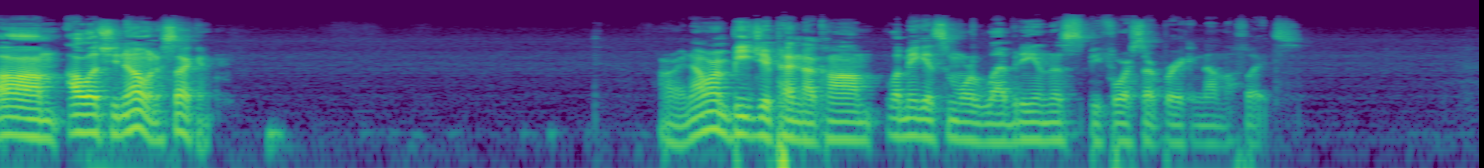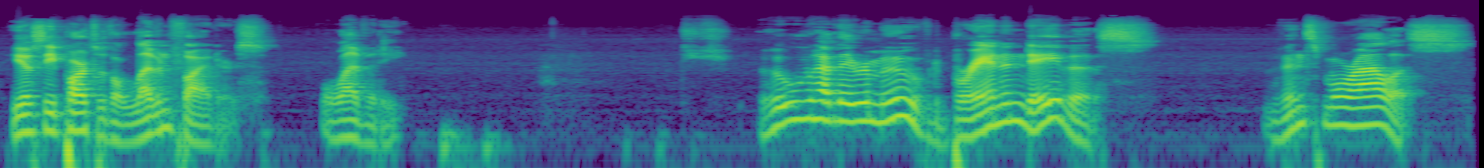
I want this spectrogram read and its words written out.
Um, I'll let you know in a second. All right, now we're on bjpenn.com. Let me get some more levity in this before I start breaking down the fights. UFC parts with 11 fighters. Levity. Who have they removed? Brandon Davis, Vince Morales,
